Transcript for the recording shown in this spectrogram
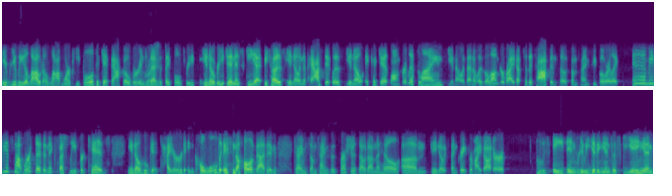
it really allowed a lot more people to get back over into Right. that Disciples, re- you know, region and ski it because you know in the past it was you know it could get longer lift lines, you know, and then it was a longer ride up to the top, and so sometimes people were like, eh, maybe it's not worth it, and especially for kids you know, who get tired and cold and all of that. And time sometimes is precious out on the hill. Um, you know, it's been great for my daughter who's eight and really getting into skiing and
